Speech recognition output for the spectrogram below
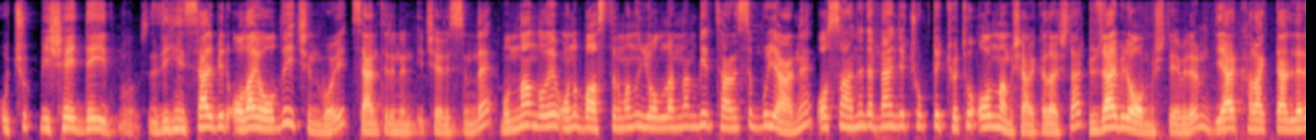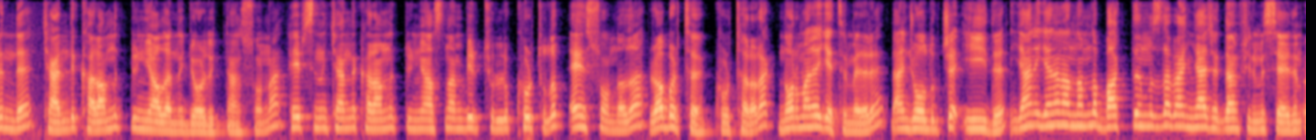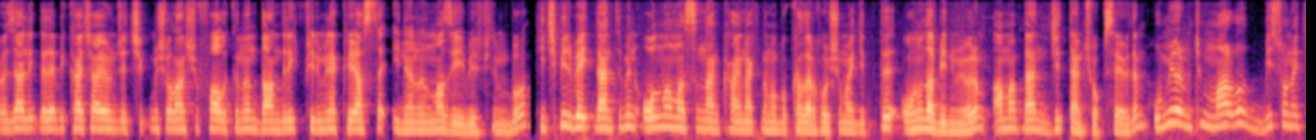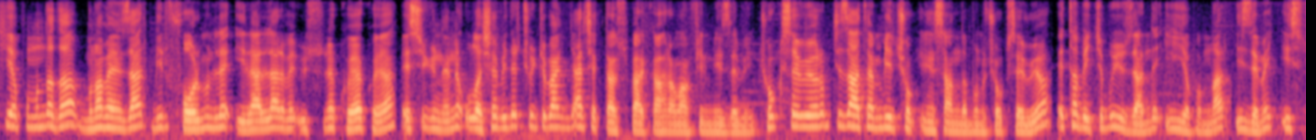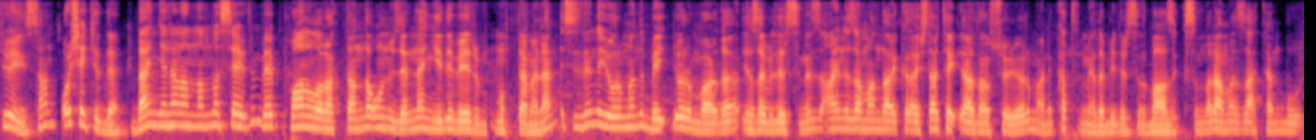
uçuk bir şey değil bu. Zihinsel bir olay olduğu için Void Sentry'nin içerisinde. Bundan dolayı onu bastırmanın yollarından bir tanesi bu yani. O sahne de bence çok da kötü olmamış arkadaşlar. Güzel bile olmuş diyebilirim. Diğer karakterlerin de kendi karanlık dünyalarını gördükten sonra hepsinin kendi karanlık dünyasından bir türlü kurtulup en sonunda da Robert'ı kurtar kurtararak normale getirmeleri bence oldukça iyiydi. Yani genel anlamda baktığımızda ben gerçekten filmi sevdim. Özellikle de birkaç ay önce çıkmış olan şu Falcon'ın Dandirik filmine kıyasla inanılmaz iyi bir film bu. Hiçbir beklentimin olmamasından kaynaklı mı bu kadar hoşuma gitti onu da bilmiyorum ama ben cidden çok sevdim. Umuyorum ki Marvel bir sonraki yapımında da buna benzer bir formülle ilerler ve üstüne koya koya eski günlerine ulaşabilir. Çünkü ben gerçekten süper kahraman filmi izlemeyi çok seviyorum. Ki zaten birçok insan da bunu çok seviyor. E tabii ki bu yüzden de iyi yapımlar izlemek istiyor insan. O şekilde ben genel anlamda sevdim ve puan olaraktan da 10 üzerinden 7 veririm muhtemelen. Sizlerin de yorumlarını bekliyorum bu arada yazabilirsiniz. Aynı zamanda arkadaşlar tekrardan söylüyorum hani katılmaya da bilirsiniz bazı kısımlara ama zaten bu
